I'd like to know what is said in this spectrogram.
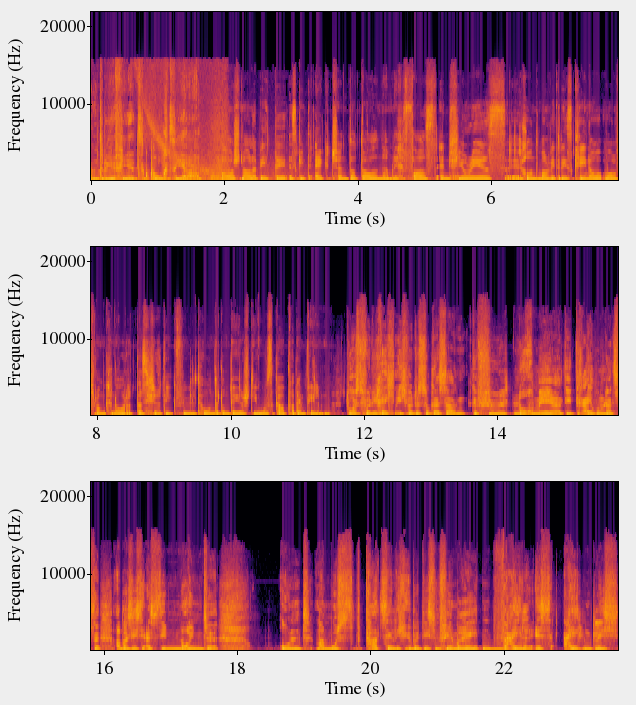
www.im43.ch Anschnallen bitte, es gibt Action total, nämlich Fast and Furious. Äh, kommt mal wieder ins Kino. Wolfram Knorr, das ist ja die gefühlt 101. Ausgabe von dem Film. Du hast völlig recht. Ich würde sogar sagen, gefühlt noch mehr, die 300. Aber es ist erst die neunte. Und man muss tatsächlich über diesen Film reden, weil es eigentlich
